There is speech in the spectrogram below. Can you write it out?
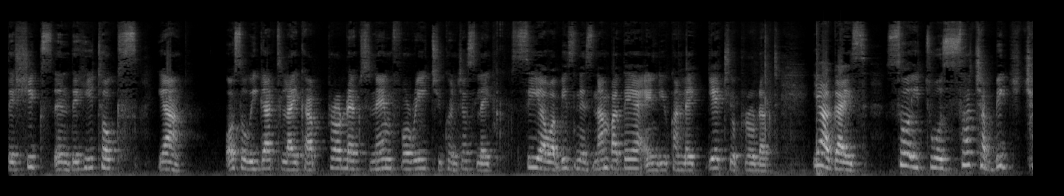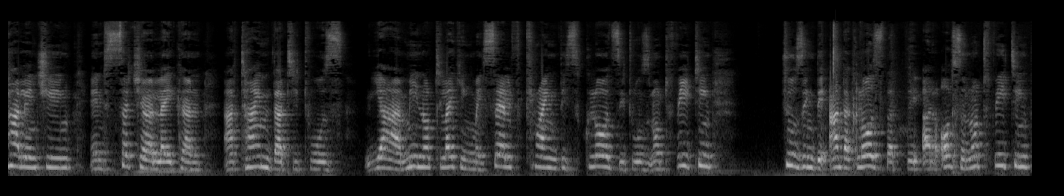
The shix and the hetox yeah. Also we got like a product name for it. You can just like see our business number there and you can like get your product. Yeah guys. So it was such a big challenging and such a like an a time that it was yeah me not liking myself trying these clothes it was not fitting. Choosing the other clothes that they are also not fitting.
